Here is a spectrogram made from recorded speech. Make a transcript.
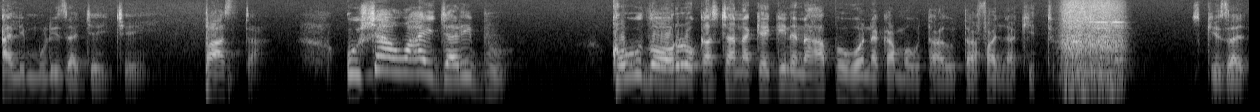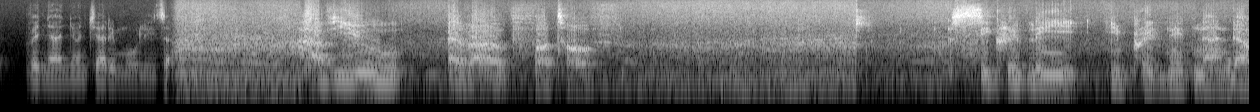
alimuuliza JJ, pasta, ushawahi jaribu kuudhoro kasichana kengine na hapo uone kama uta, utafanya kitu? Sikiza venye Anyonji alimuuliza. Have you ever thought of secretly impregnating another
